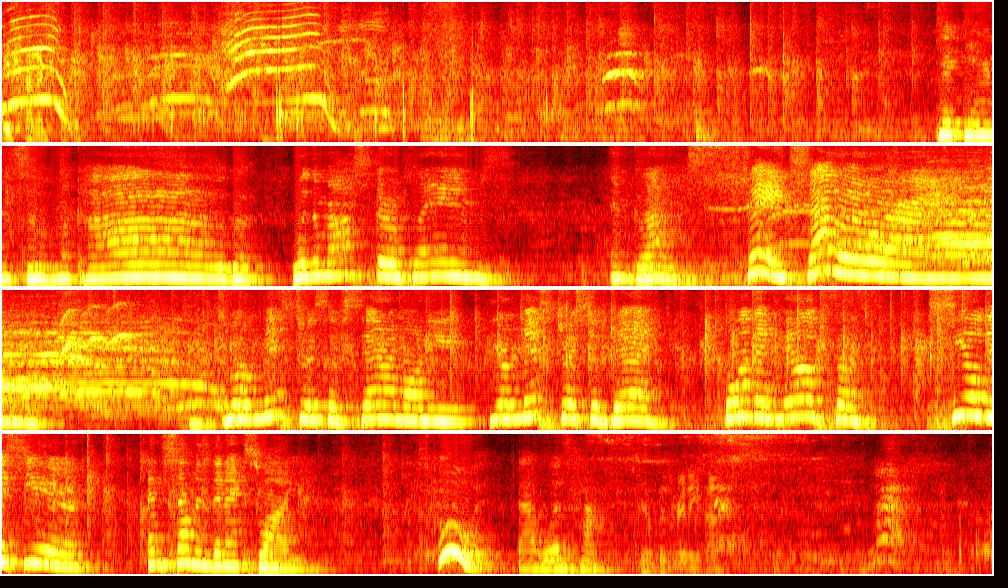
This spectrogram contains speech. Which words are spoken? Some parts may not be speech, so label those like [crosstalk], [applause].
we gotta go. The dance of macabre with the master of flames and glass. Saint Severin! Your mistress of ceremony, your mistress of death, the one that helps us seal this year and summon the next one. Ooh, that was hot. It was really hot.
